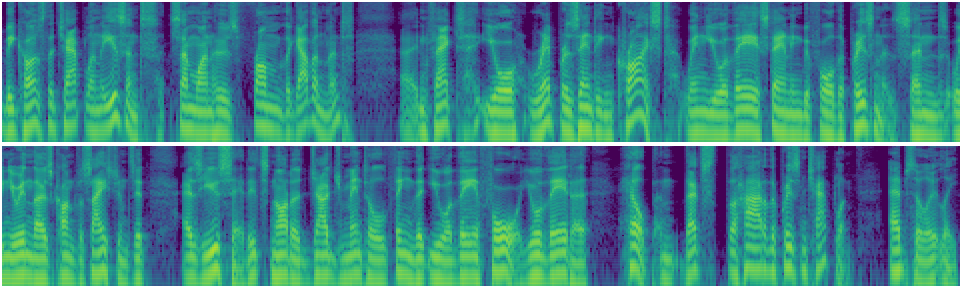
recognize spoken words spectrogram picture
Because the chaplain isn't someone who's from the government. Uh, in fact, you're representing Christ when you're there standing before the prisoners. And when you're in those conversations, it, as you said, it's not a judgmental thing that you are there for. You're there to help. And that's the heart of the prison chaplain. Absolutely.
